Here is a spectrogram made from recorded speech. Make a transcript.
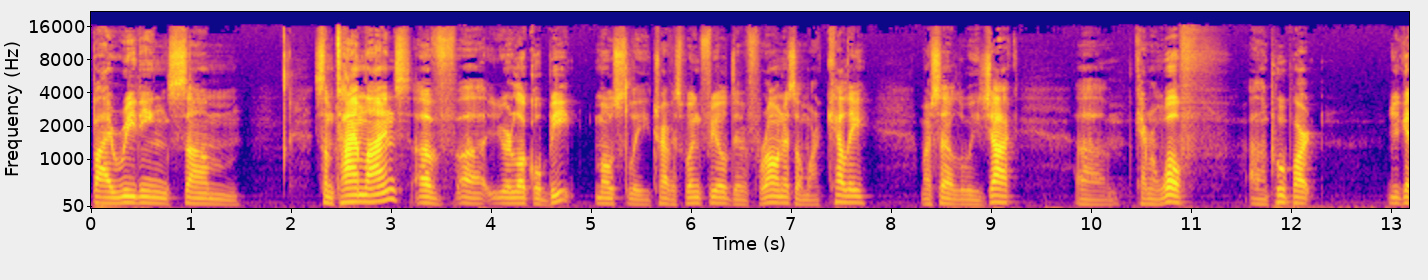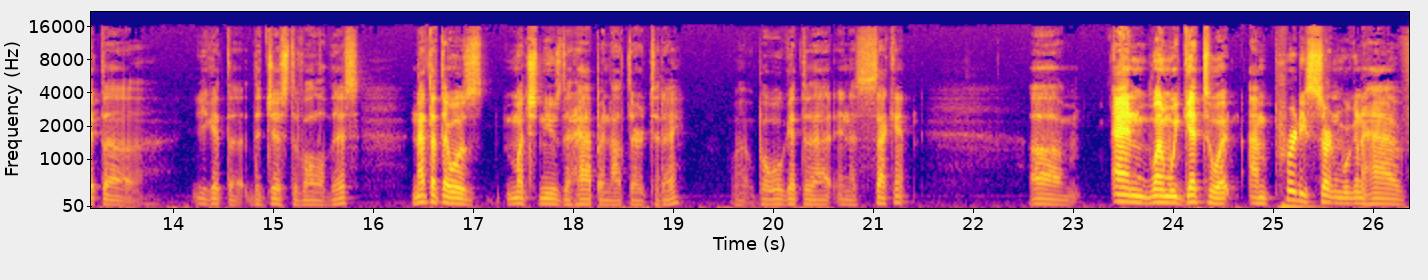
by reading some some timelines of uh, your local beat, mostly Travis Wingfield, David Furones, Omar Kelly, Marcel Louis Jacques, um, Cameron Wolfe, Alan Poupart. You get the you get the the gist of all of this. Not that there was much news that happened out there today, but we'll get to that in a second. Um, and when we get to it, I'm pretty certain we're going to have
